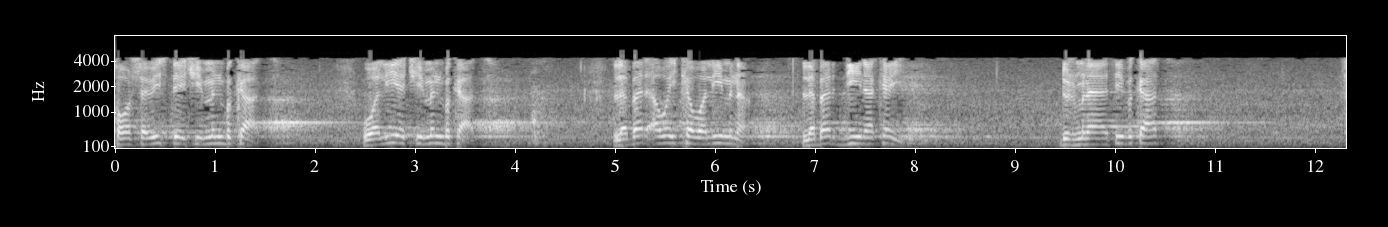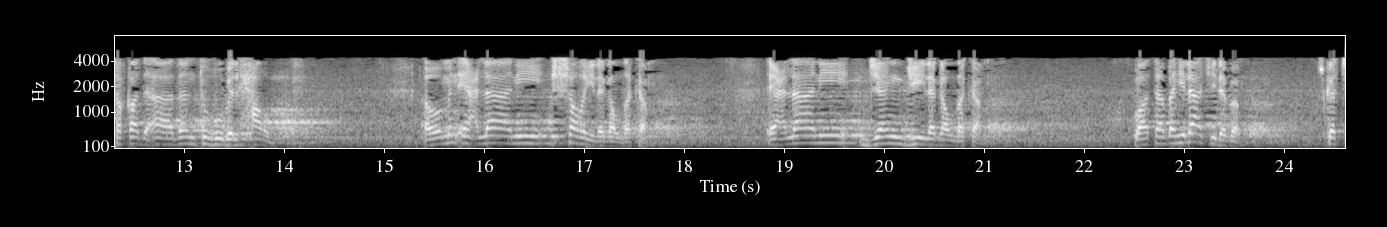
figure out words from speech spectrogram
خوشويستي چي من وليا چي من بكات لبر اويك ولي منا لبر دينكي دجمنايتي بكات فقد آذنته بالحرب أو من إعلاني شري لقلدكم ئیعلانی جەنگی لەگەڵ دەکەم واتە بە هیلاکی دەبم چکە چ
